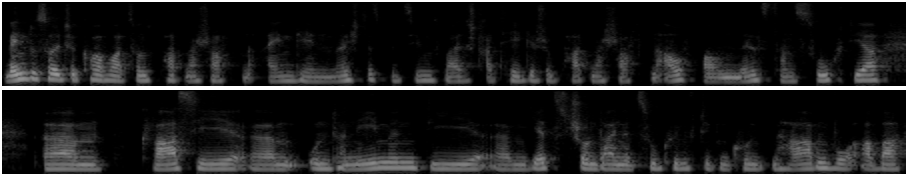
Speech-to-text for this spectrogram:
wenn du solche Kooperationspartnerschaften eingehen möchtest, beziehungsweise strategische Partnerschaften aufbauen willst, dann such dir ähm, quasi ähm, Unternehmen, die ähm, jetzt schon deine zukünftigen Kunden haben, wo aber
